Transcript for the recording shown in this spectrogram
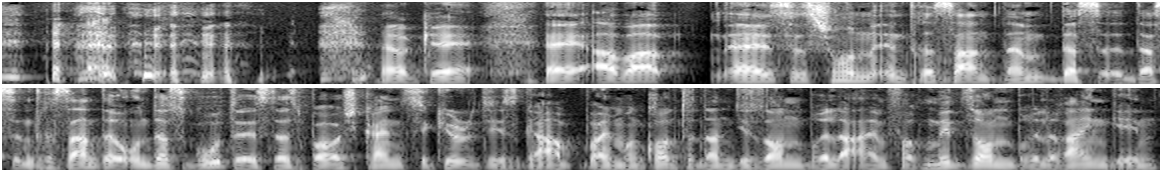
okay. Hey, aber äh, es ist schon interessant, ne? Das, das Interessante und das Gute ist, dass bei euch keine Securities gab, weil man konnte dann die Sonnenbrille einfach mit Sonnenbrille reingehen.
